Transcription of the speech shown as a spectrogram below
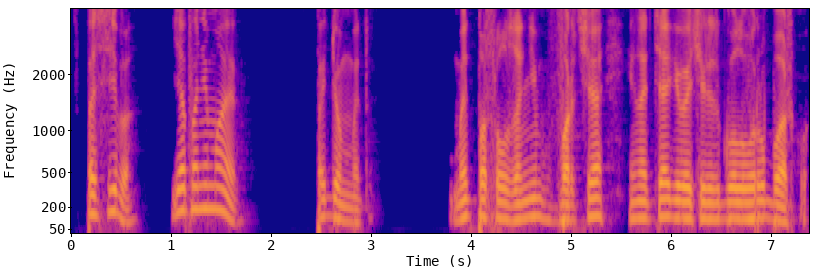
«Спасибо, я понимаю. Пойдем, Мэтт». Мэтт пошел за ним, ворча и натягивая через голову рубашку.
